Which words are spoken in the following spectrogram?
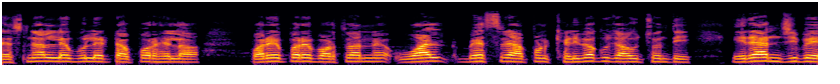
ন্যাশনাল লেভেলে টপর হেল পরে পরে বর্তমান ওয়ার্ল্ড বেসরে আপনার খেলা যাচ্ছেন ইরান যাবে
